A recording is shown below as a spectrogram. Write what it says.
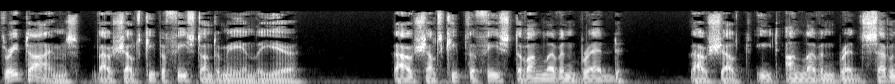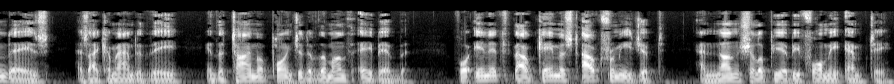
Three times thou shalt keep a feast unto me in the year. Thou shalt keep the feast of unleavened bread. Thou shalt eat unleavened bread seven days, as I commanded thee, in the time appointed of the month Abib. For in it thou camest out from Egypt, and none shall appear before me empty.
